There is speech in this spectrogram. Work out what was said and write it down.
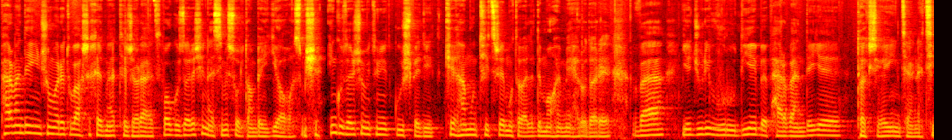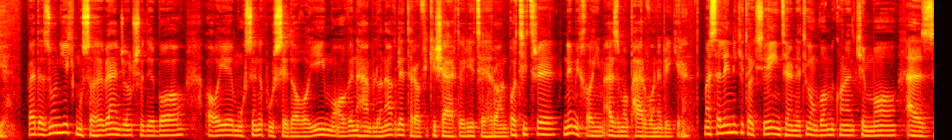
پرونده این شماره تو بخش خدمت تجارت با گزارش نسیم سلطان بیگی آغاز میشه. این گزارش رو می‌تونید گوش بدید که همون تیتر متولد ماه مهر رو داره و یه جوری ورودی به پرونده تاکسی های اینترنتیه. بعد از اون یک مصاحبه انجام شده با آقای محسن پورسید آقایی معاون حمل و نقل ترافیک شهرداری تهران. با تیتر نمی‌خواهیم از ما پروانه بگیرند. مسئله اینه که تاکسی های اینترنتی عنوان می‌کنند که ما از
